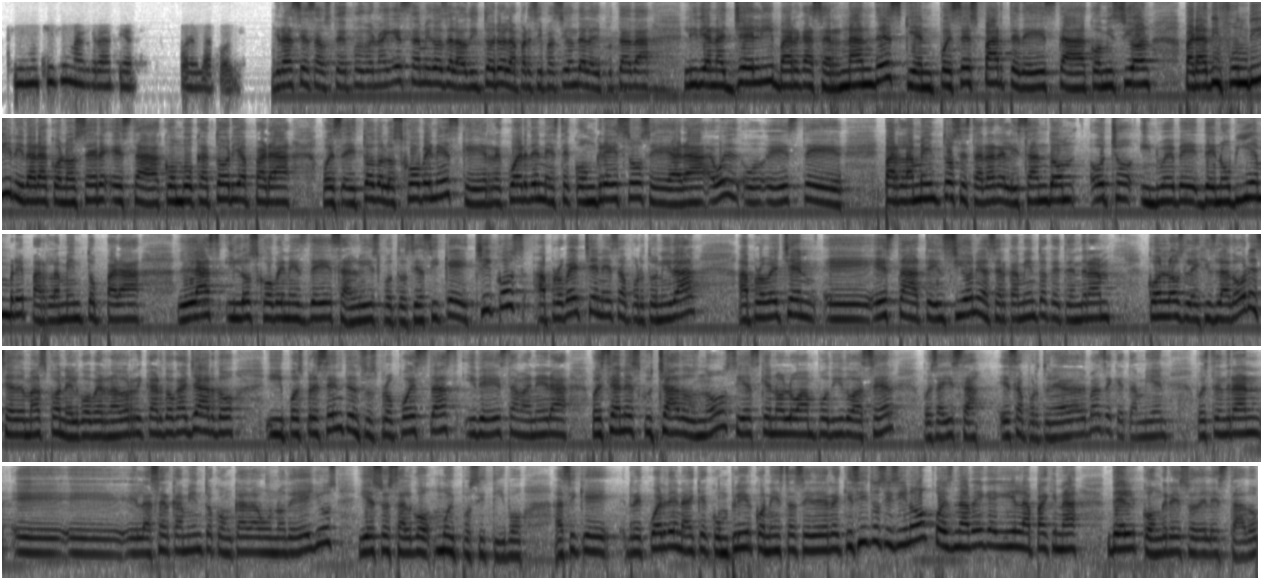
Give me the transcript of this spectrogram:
Sí, muchísimas gracias por el apoyo. Gracias a usted. Pues bueno, ahí está, amigos del auditorio, la participación de la diputada Lidiana Jelly Vargas Hernández, quien pues es parte de esta comisión para difundir y dar a conocer esta convocatoria para pues eh, todos los jóvenes que recuerden este congreso se hará, o este parlamento se estará realizando 8 y 9 de noviembre, parlamento para las y los jóvenes de San Luis Potosí. Así que chicos, aprovechen esa oportunidad aprovechen eh, esta atención y acercamiento que tendrán con los legisladores y además con el gobernador Ricardo Gallardo y pues presenten sus propuestas y de esta manera pues sean escuchados, ¿no? Si es que no lo han podido hacer, pues ahí está esa oportunidad. Además de que también pues tendrán eh, eh, el acercamiento con cada uno de ellos y eso es algo muy positivo. Así que recuerden, hay que cumplir con esta serie de requisitos y si no, pues navegue ahí en la página del Congreso del Estado.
